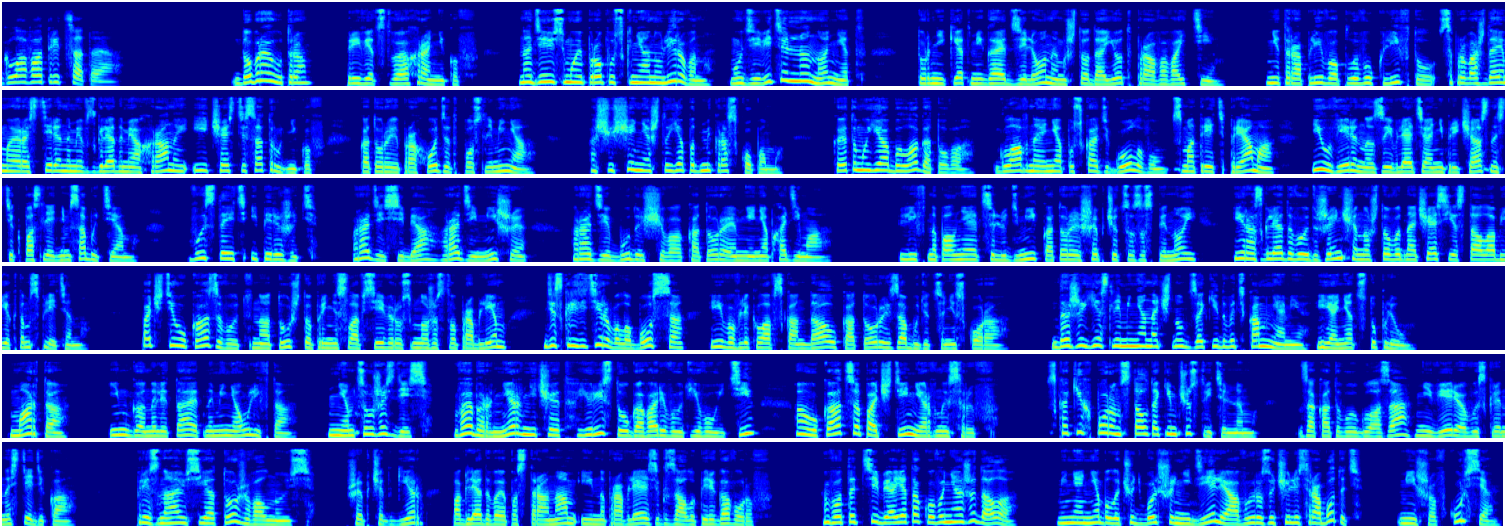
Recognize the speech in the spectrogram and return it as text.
Глава тридцатая. Доброе утро. Приветствую охранников. Надеюсь, мой пропуск не аннулирован? Удивительно, но нет. Турникет мигает зеленым, что дает право войти. Неторопливо плыву к лифту, сопровождаемая растерянными взглядами охраны и части сотрудников, которые проходят после меня. Ощущение, что я под микроскопом. К этому я была готова. Главное не опускать голову, смотреть прямо — и уверенно заявлять о непричастности к последним событиям. Выстоять и пережить. Ради себя, ради Миши, ради будущего, которое мне необходимо. Лифт наполняется людьми, которые шепчутся за спиной и разглядывают женщину, что в одночасье стала объектом сплетен. Почти указывают на ту, что принесла в Северус множество проблем, дискредитировала босса и вовлекла в скандал, который забудется не скоро. Даже если меня начнут закидывать камнями, я не отступлю. «Марта!» Инга налетает на меня у лифта. «Немцы уже здесь. Вебер нервничает, юристы уговаривают его уйти, а у Каца почти нервный срыв. С каких пор он стал таким чувствительным? Закатываю глаза, не веря в искренность Эдика. «Признаюсь, я тоже волнуюсь», — шепчет Гер, поглядывая по сторонам и направляясь к залу переговоров. «Вот от тебя я такого не ожидала. Меня не было чуть больше недели, а вы разучились работать? Миша в курсе?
